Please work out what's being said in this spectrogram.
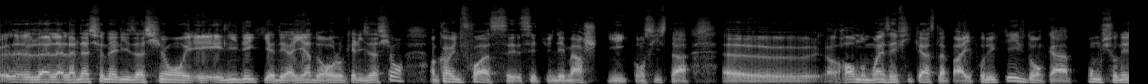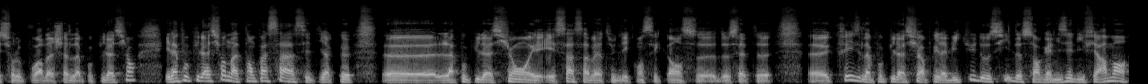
euh, la, la, la, nationalisation et, et l'idée qu'il y a derrière de relocalisation, encore une fois, c'est une démarche qui consiste à euh, rendre moins efficace l'appareil productif, donc à ponctionner sur le pouvoir d'achat de la population. Et la population n'attend pas ça, c'est-à-dire que euh, la population, et, et, ça, ça va être une des conséquences de cette euh, crise, la population a pris l'habitude aussi de s'organiser différemment.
